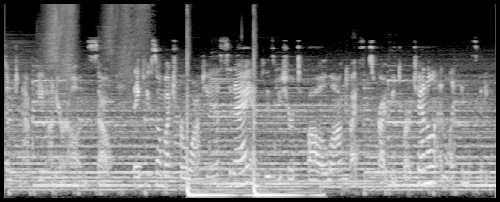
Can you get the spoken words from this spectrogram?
system to navigate on your own. So, thank you so much for watching us today, and please be sure to follow along by subscribing to our channel and liking this video.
